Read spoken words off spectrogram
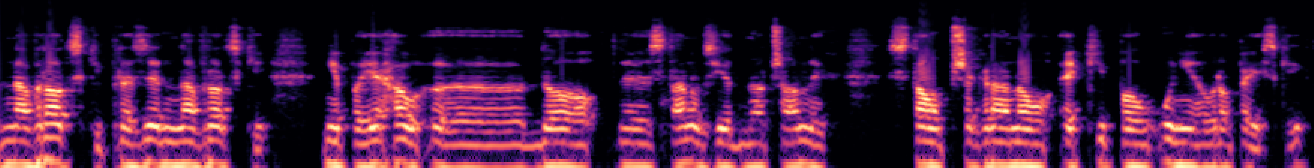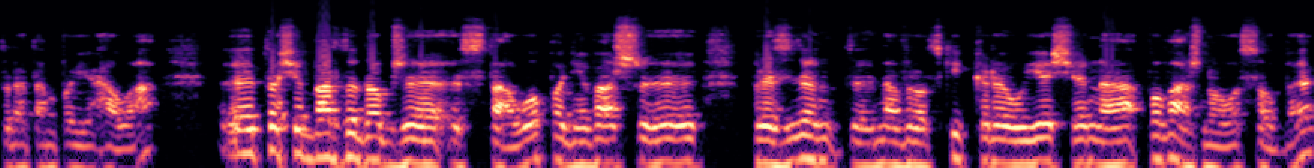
Nawrocki, prezydent Nawrocki nie pojechał e, do e, Stanów Zjednoczonych z tą przegraną ekipą Unii Europejskiej, która tam pojechała, to się bardzo dobrze stało, ponieważ prezydent Nawrocki kreuje się na poważną osobę,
